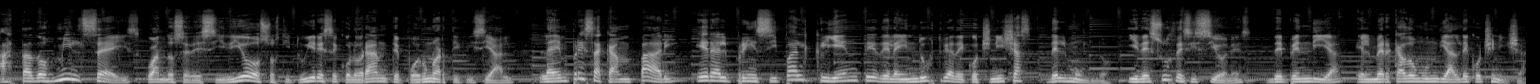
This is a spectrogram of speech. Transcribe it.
Hasta 2006, cuando se decidió sustituir ese colorante por uno artificial, la empresa Campari era el principal cliente de la industria de cochinillas del mundo, y de sus decisiones dependía el mercado mundial de cochinilla.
